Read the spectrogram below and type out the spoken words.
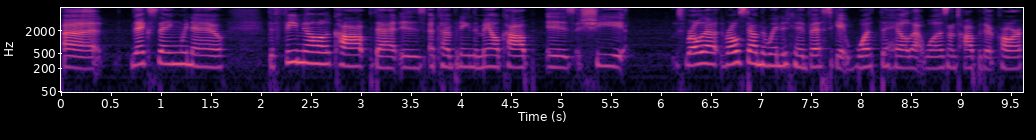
uh, next thing we know, the female cop that is accompanying the male cop is she rolled out, rolls down the window to investigate what the hell that was on top of their car,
